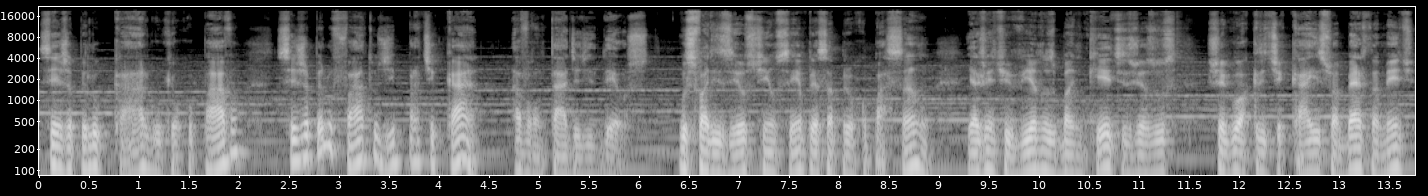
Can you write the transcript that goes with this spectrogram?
seja pelo cargo que ocupavam, seja pelo fato de praticar a vontade de Deus. Os fariseus tinham sempre essa preocupação e a gente via nos banquetes, Jesus chegou a criticar isso abertamente,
